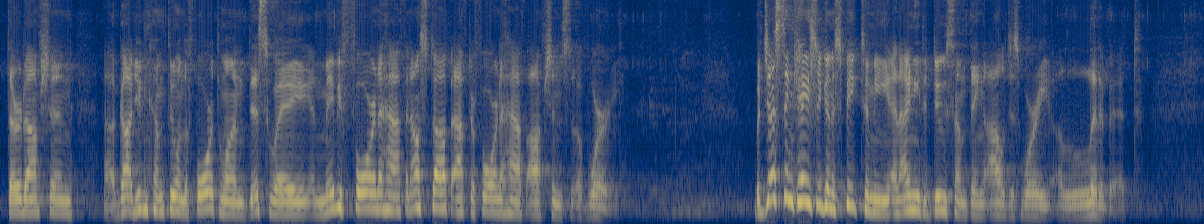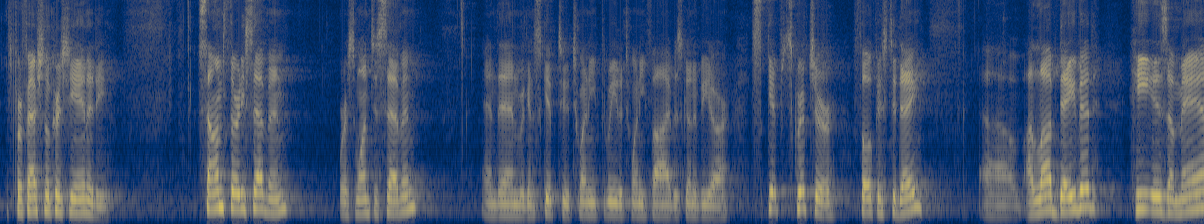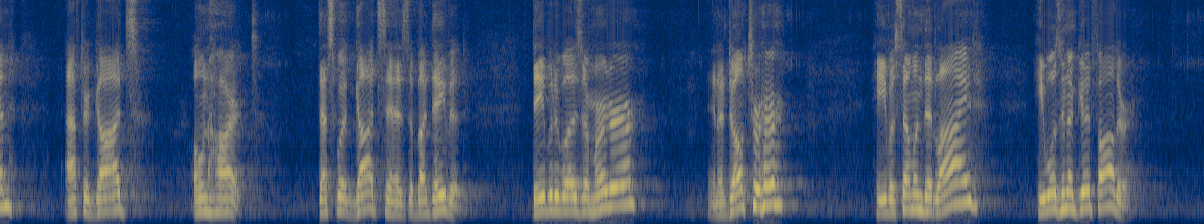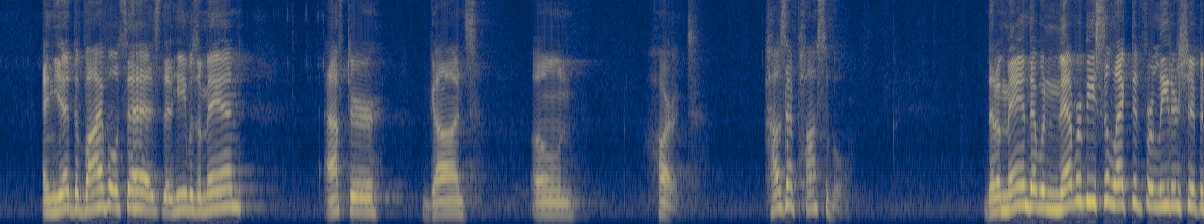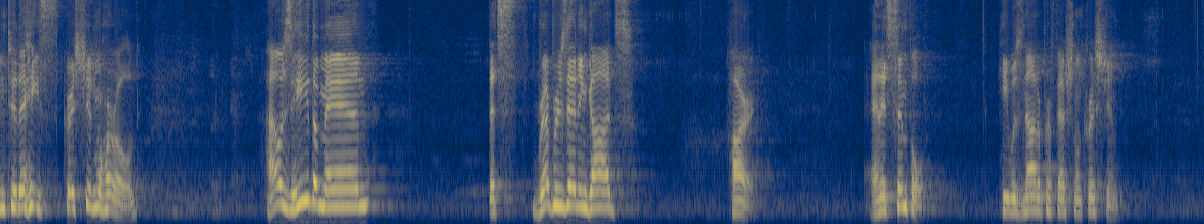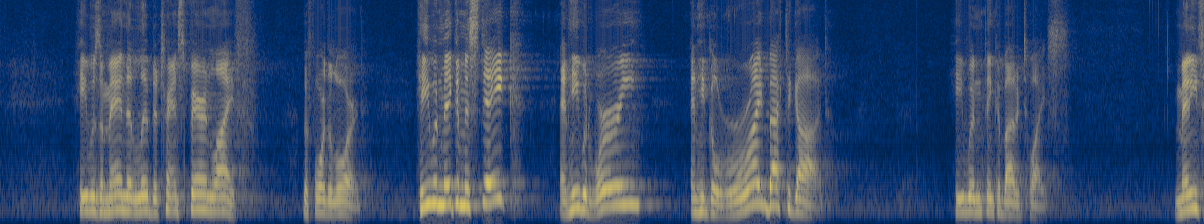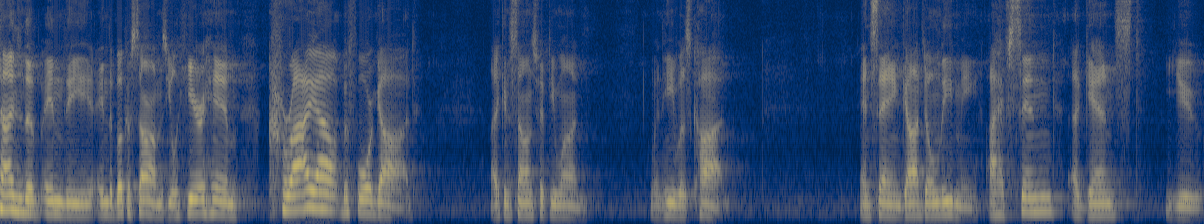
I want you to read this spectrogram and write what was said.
third option. Uh, God, you can come through on the fourth one this way, and maybe four and a half, and I'll stop after four and a half options of worry. But just in case you're going to speak to me and I need to do something, I'll just worry a little bit. It's professional Christianity. Psalms 37 verse 1 to 7. And then we're going to skip to 23 to 25 is going to be our skip scripture focus today. Uh, I love David. He is a man after God's own heart. That's what God says about David. David was a murderer, an adulterer. He was someone that lied. He wasn't a good father. And yet the Bible says that he was a man after God's own heart. How's that possible? That a man that would never be selected for leadership in today's Christian world, how is he the man that's representing God's heart? And it's simple. He was not a professional Christian. He was a man that lived a transparent life before the Lord. He would make a mistake and he would worry and he'd go right back to God. He wouldn't think about it twice. Many times in the, in the, in the book of Psalms, you'll hear him cry out before God, like in Psalms 51, when he was caught and saying, God, don't leave me. I have sinned against you.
